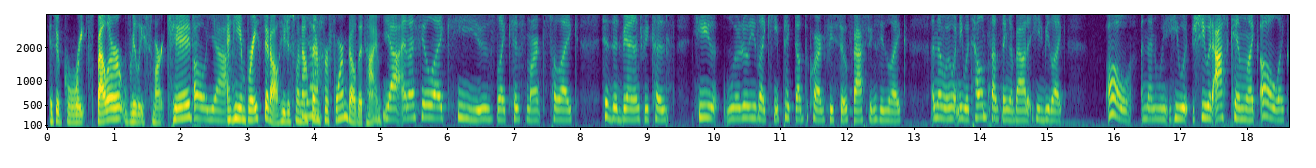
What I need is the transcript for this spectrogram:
is a great speller, really smart kid. Oh, yeah. and he embraced it all. He just went out there and performed all the time. Yeah, and I feel like he used like his smarts to like his advantage because he literally like he picked up the choreography so fast because he's like, and then when Whitney would tell him something about it, he'd be like, "Oh," and then we, he would she would ask him like, "Oh, like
